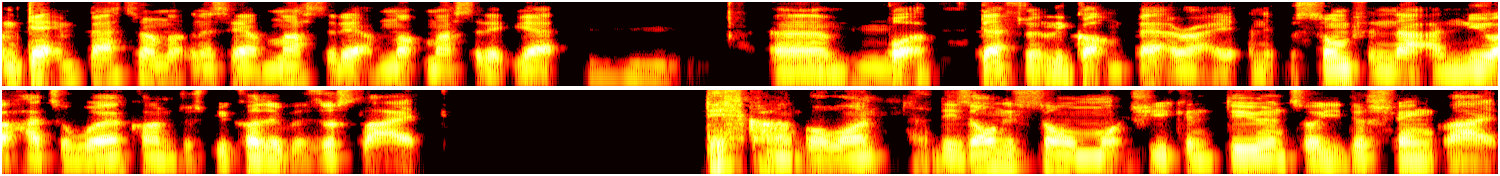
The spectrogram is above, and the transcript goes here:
I'm getting better. I'm not gonna say I've mastered it. I've not mastered it yet. Mm-hmm. Um, mm-hmm. but I've definitely gotten better at it, and it was something that I knew I had to work on, just because it was just like this can't go on. There's only so much you can do until you just think like,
